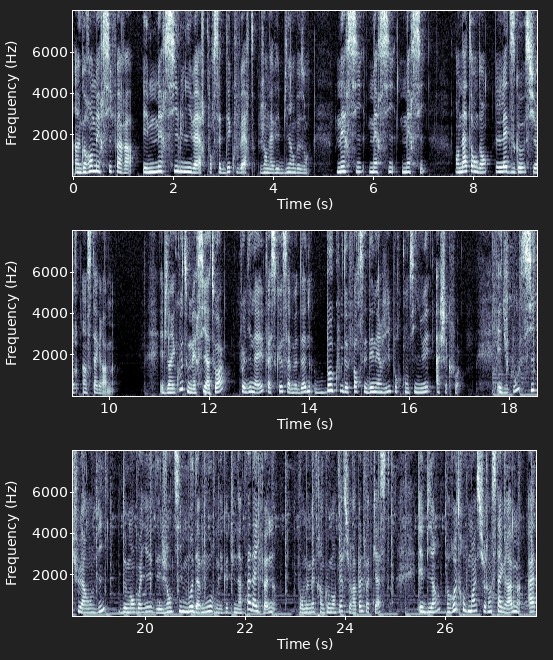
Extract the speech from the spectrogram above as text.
Un grand merci Farah et merci l'univers pour cette découverte, j'en avais bien besoin. Merci, merci, merci. En attendant, let's go sur Instagram. Eh bien écoute, merci à toi, Paulinae, parce que ça me donne beaucoup de force et d'énergie pour continuer à chaque fois. Et du coup, si tu as envie de m'envoyer des gentils mots d'amour mais que tu n'as pas d'iPhone, pour me mettre un commentaire sur Apple Podcast, eh bien, retrouve-moi sur Instagram at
